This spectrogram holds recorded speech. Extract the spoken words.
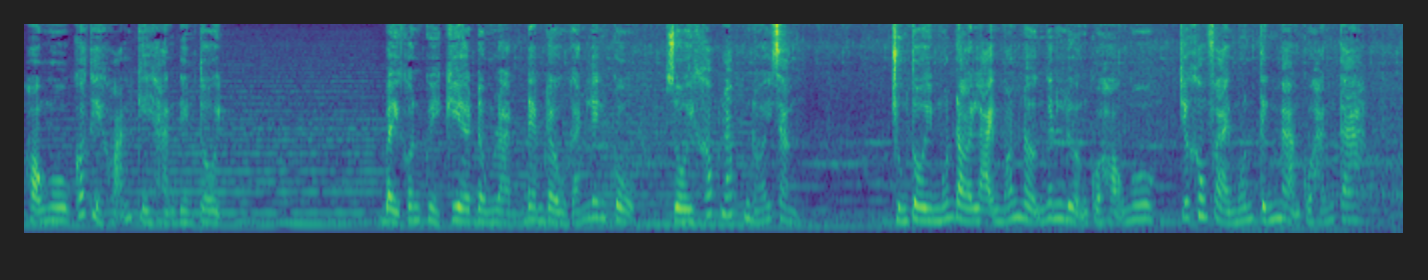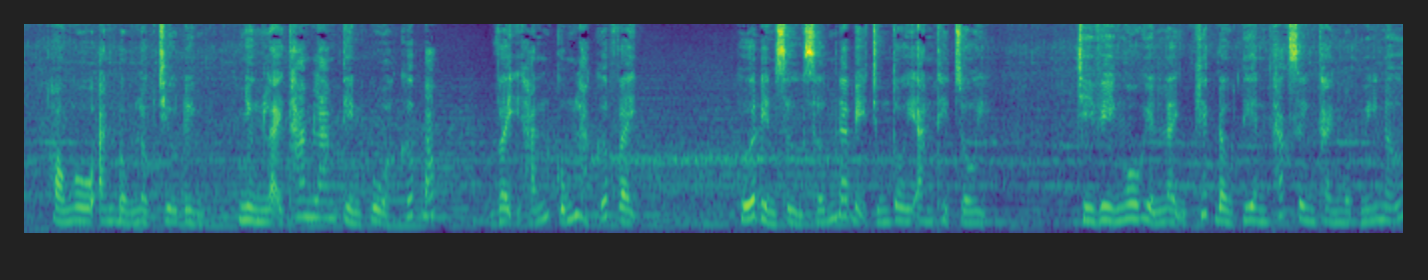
họ ngô có thể hoãn kỳ hạn đền tội. Bảy con quỷ kia đồng loạt đem đầu gắn lên cổ, rồi khóc lóc nói rằng Chúng tôi muốn đòi lại món nợ ngân lượng của họ ngô, chứ không phải muốn tính mạng của hắn ta. Họ ngô ăn bổng lộc triều đình, nhưng lại tham lam tiền của cướp bóc vậy hắn cũng là cướp vậy hứa điển sử sớm đã bị chúng tôi ăn thịt rồi chỉ vì ngô huyền lệnh kiếp đầu tiên thác sinh thành một mỹ nữ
